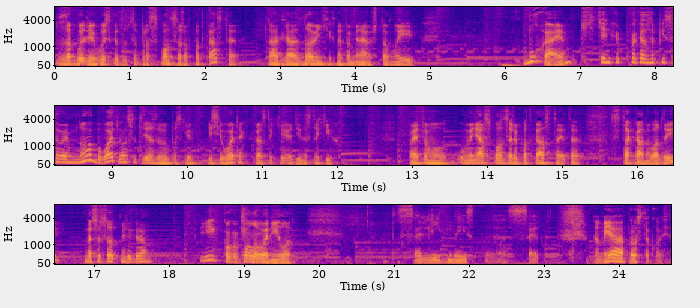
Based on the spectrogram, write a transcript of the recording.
забыли высказаться про спонсоров подкаста. А для новеньких напоминаем, что мы бухаем частенько, пока записываем, но бывают у нас и трезвые выпуски. И сегодня как раз таки один из таких. Поэтому у меня спонсоры подкаста это стакан воды на 600 миллиграмм и Кока-Кола ванила. Солидный э, сет. А у меня просто кофе.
